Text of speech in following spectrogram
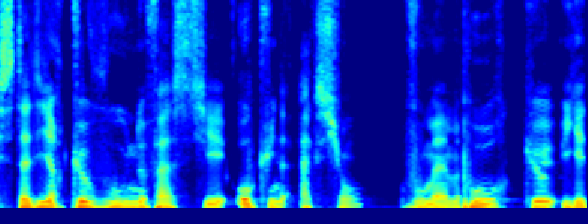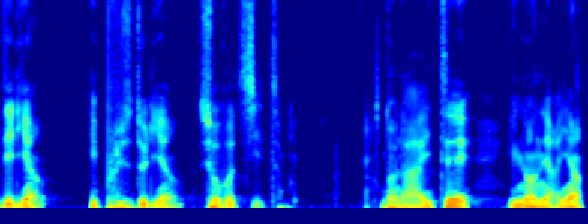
C'est-à-dire que vous ne fassiez aucune action vous-même pour qu'il y ait des liens et plus de liens sur votre site. Dans la réalité, il n'en est rien.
